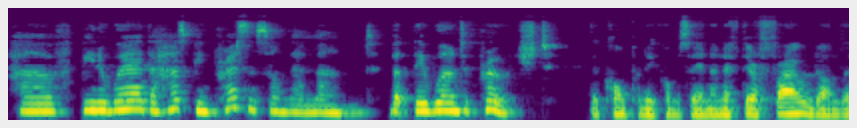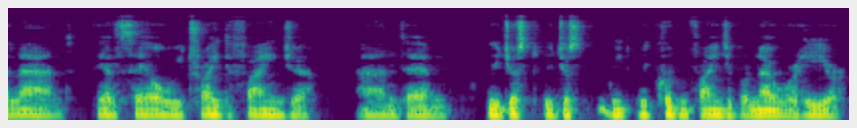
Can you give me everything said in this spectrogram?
have been aware there has been presence on their land, but they weren't approached. The company comes in, and if they're found on the land, they'll say, "Oh, we tried to find you, and um, we just, we just, we, we couldn't find you, but now we're here."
